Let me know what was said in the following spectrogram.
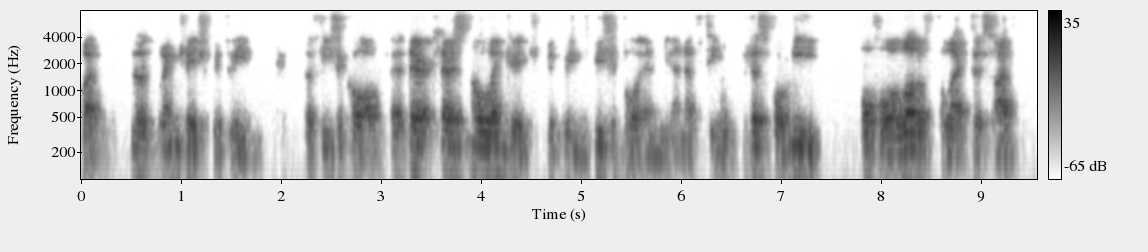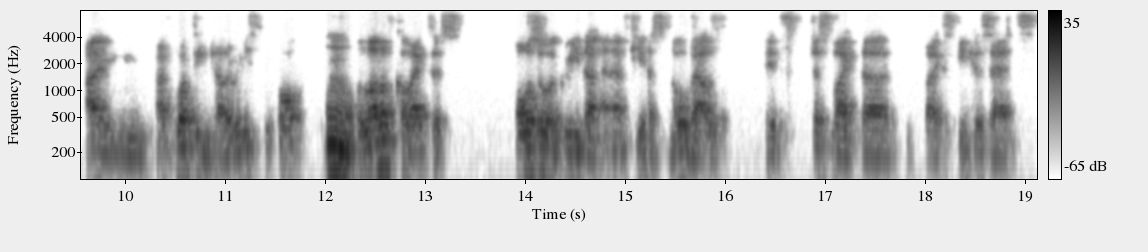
but the linkage between the physical uh, there there's no linkage between physical and the NFT because for me or for a lot of collectors, I've I'm I've worked in galleries before. Mm. A lot of collectors also agree that NFT has no value. It's just like the like speaker says,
